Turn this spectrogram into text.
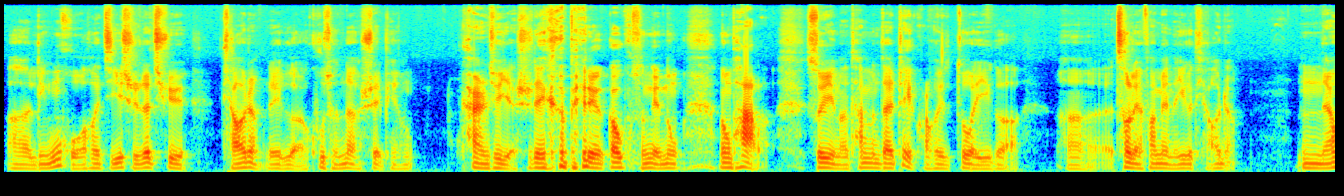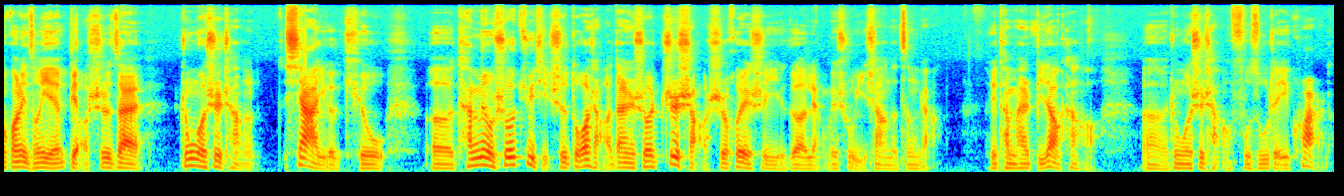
呃灵活和及时的去调整这个库存的水平，看上去也是这个 被这个高库存给弄弄怕了，所以呢，他们在这块会做一个呃策略方面的一个调整。嗯，然后管理层也表示，在中国市场下一个 Q，呃，他没有说具体是多少，但是说至少是会是一个两位数以上的增长。所以他们还是比较看好，呃，中国市场复苏这一块的。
